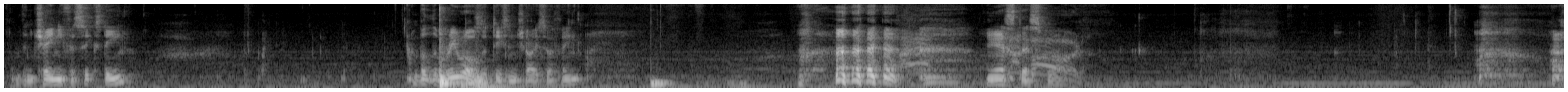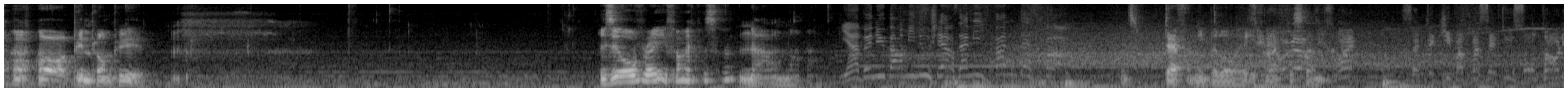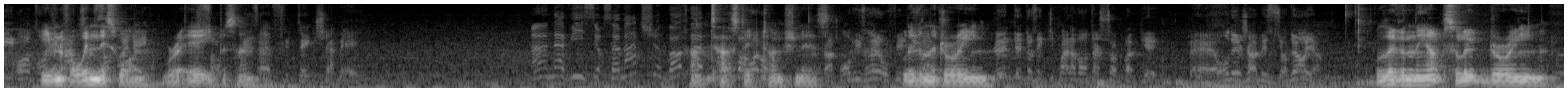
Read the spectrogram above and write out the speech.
than Cheney for 16. But the reroll's a decent choice, I think. yes, Despot. oh, pim Is it over 85%? No, I'm not. It's definitely below 85%. Even if I win this one, we're at 80%. Fantastic Tom Schneers. Living the dream. Living the absolute dream.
